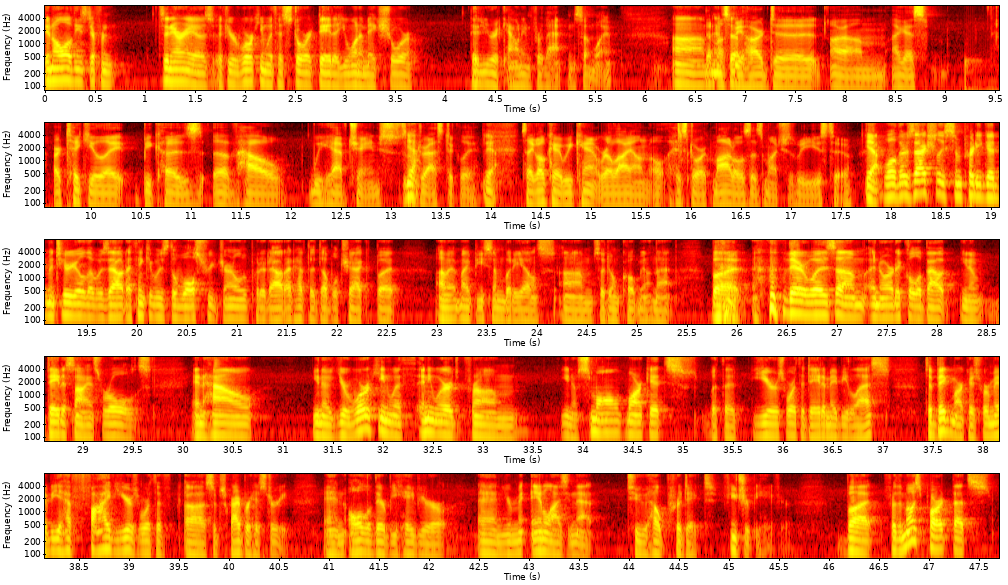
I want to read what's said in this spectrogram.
in all of these different scenarios if you're working with historic data you want to make sure that you're accounting for that in some way um, That must so- be hard to, um, I guess, articulate because of how we have changed so Yeah. drastically. Yeah. It's like okay, we can't rely on historic models as much as we used to. Yeah, well, there's actually some pretty good material that was out. I think it was the Wall Street Journal who put it out. I'd have to double check, but um, it might be somebody else. Um, so don't quote me on that. But there was um, an article about you know data science roles and how you know you're working with anywhere from you know small markets with a year's worth of data, maybe less, to big markets where maybe you have five years worth of uh, subscriber history and all of their behavior, and you're analyzing that to help predict future behavior. But for the most part, that's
